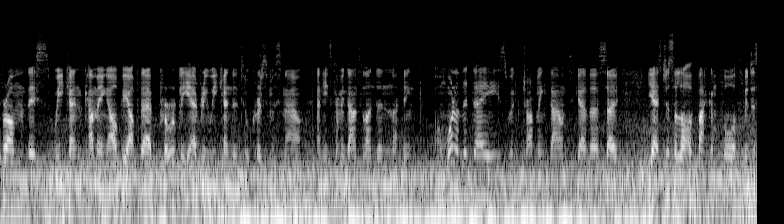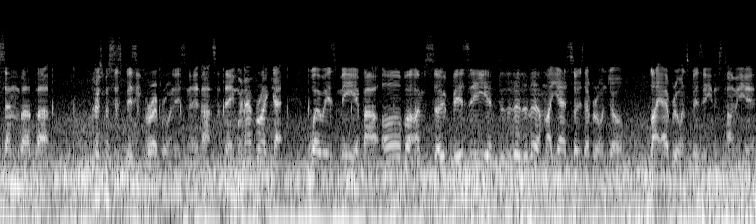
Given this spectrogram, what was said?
From this weekend coming, I'll be up there probably every weekend until Christmas now. And he's coming down to London, I think, on one of the days. We're traveling down together. So yeah, it's just a lot of back and forth for December, but Christmas is busy for everyone, isn't it? That's the thing. Whenever I get woe is me about, oh, but I'm so busy and da da da I'm like, yeah, so is everyone, Joel. Like everyone's busy this time of year.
